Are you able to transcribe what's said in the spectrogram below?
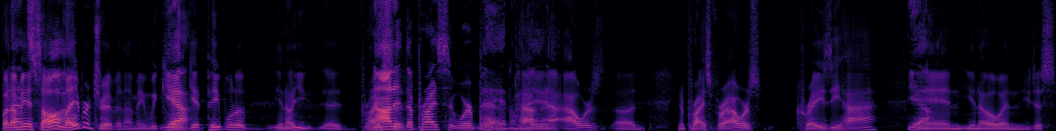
but I mean, That's it's all labor driven. I mean, we can't Yeah. get people to, you know, you uh, price Not of- at the price that we're yeah, paying them, pow- dude. uh, hours. Uh, you know, price per hour is crazy high. Yeah. and you know, and you just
